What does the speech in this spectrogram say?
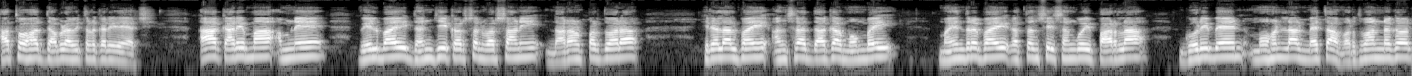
હાથોહાથ ધાબળા વિતરણ કરી રહ્યા છીએ. આ કાર્યમાં અમને વેલભાઈ ધનજી, કરશન, વરસાણી, નારાયણપર દ્વારા હીરાલાલભાઈ, અંશરાજ દાગા, મુંબઈ, મહેન્દ્રભાઈ, રતનસિંહ સંગોઈ, પાર્લા, ગોરીબેન, મોહનલાલ મહેતા, વર્ધમાનનગર,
